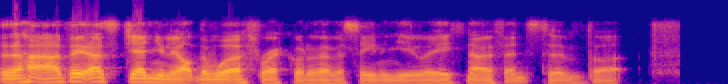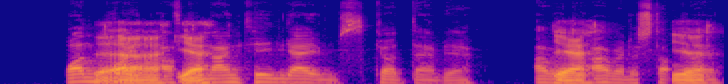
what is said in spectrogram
I think that's genuinely like the worst record I've ever seen in UE. No offense to him, but One point Yeah, after yeah. 19 games. God damn, yeah. I would, Yeah, I would have stopped yeah. there.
